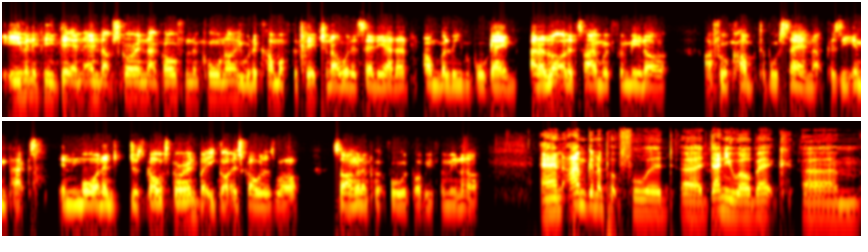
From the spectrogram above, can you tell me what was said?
even if he didn't end up scoring that goal from the corner, he would have come off the pitch, and I would have said he had an unbelievable game. And a lot of the time with Firmino, I feel comfortable saying that because he impacts in more than just goal scoring, but he got his goal as well. So I'm going to put forward Bobby Firmino. And I'm going to put forward uh, Danny Welbeck, um,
